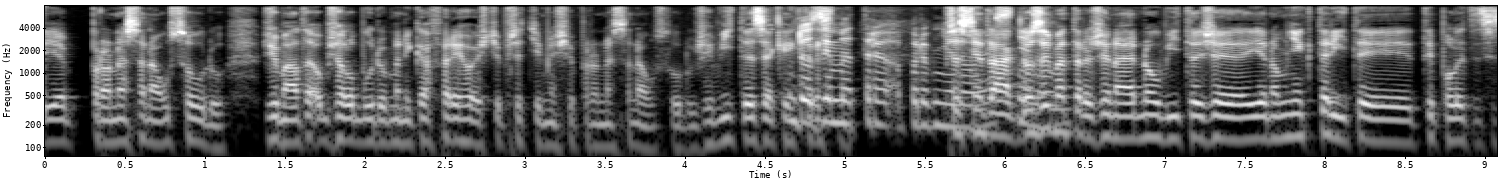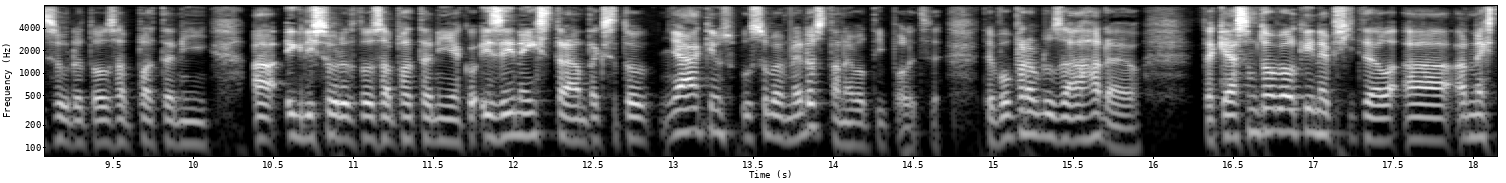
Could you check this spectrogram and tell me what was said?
je pronesena u soudu. Že máte obžalobu Dominika Ferryho ještě předtím, než je pronesena u soudu. Že víte, z jakých Dozimetr a podobně. Přesně no, tak, jasně, dozimetr, že najednou víte, že jenom některý ty, ty politici jsou do toho zapletený a i když jsou do toho zapletený jako i z jiných stran, tak se to nějakým způsobem nedostane od té policie. To je opravdu záhada, jo. Tak já jsem toho velký nepřítel a, a nechci,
